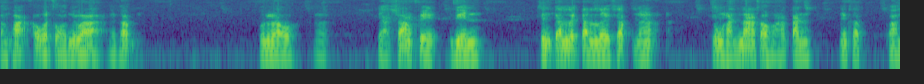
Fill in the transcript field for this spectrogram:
สัมภะเขาก็สอนไว้ว่านะครับ คนเรานะอยากสร้างเฟเวนซึ่งกันและกันเลยครับนะ จงหันหน้าเข้าหากันนะครับ ความ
